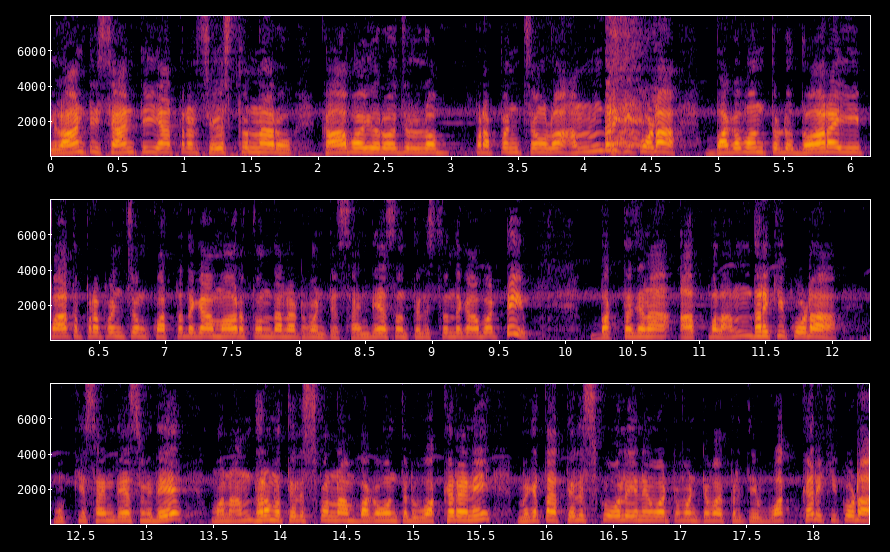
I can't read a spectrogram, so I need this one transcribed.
ఇలాంటి శాంతి యాత్రలు చేస్తున్నారు. కాబోయే రోజుల్లో ప్రపంచంలో అందరికీ కూడా భగవంతుడు ద్వారా ఈ పాత ప్రపంచం కొత్తదిగా మారుతుందన్నటువంటి సందేశం తెలుస్తుంది కాబట్టి భక్తజన ఆత్మలందరికీ కూడా ముఖ్య సందేశం ఇదే. మన అందరం తెలుసుకున్నాం భగవంతుడు ఒక్కరని. మిగతా తెలుసుకోలేనటువంటి ప్రతి ఒక్కరికి కూడా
